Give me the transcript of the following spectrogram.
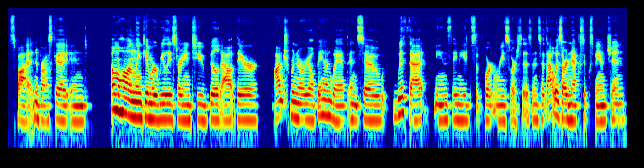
spot. Nebraska and Omaha and Lincoln were really starting to build out their entrepreneurial bandwidth. And so, with that, means they need support and resources. And so, that was our next expansion.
